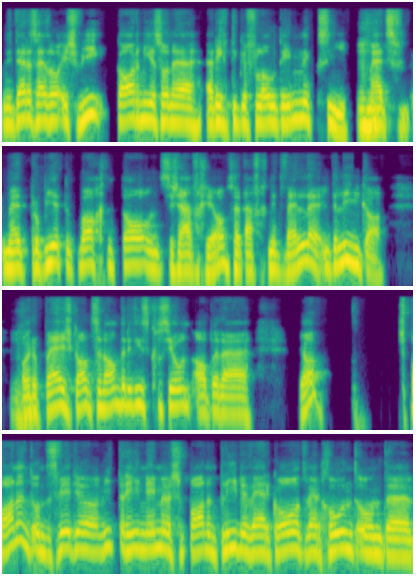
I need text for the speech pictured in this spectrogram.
Und in dieser Saison ist wie gar nie so ein, ein richtiger Flow drin gewesen. Mhm. Man, man hat probiert und gemacht und da und es ist einfach, ja, es hat einfach nicht Welle in der Liga. Mhm. Europäisch ganz eine andere Diskussion, aber äh, ja, spannend und es wird ja weiterhin immer spannend bleiben, wer geht, wer kommt und äh,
